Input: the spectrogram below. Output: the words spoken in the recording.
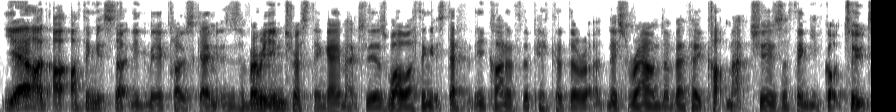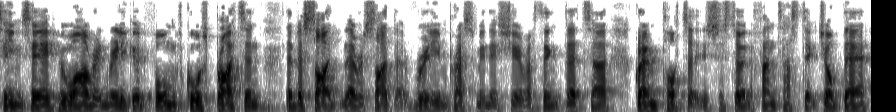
Yeah, I, I, think it's certainly going to be a close game. It's a very interesting game actually as well. I think it's definitely kind of the pick of the, this round of FA Cup matches. I think you've got two teams here who are in really good form. Of course, Brighton they're a side they're a side that have really impressed me this year. I think that uh, Graham Potter is just doing a fantastic job there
